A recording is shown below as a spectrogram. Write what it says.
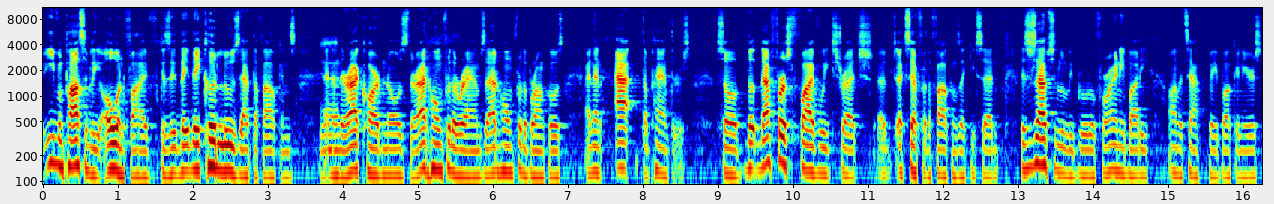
even possibly 0 and 5 because they, they could lose at the Falcons. Yeah. And then they're at Cardinals, they're at home for the Rams, at home for the Broncos, and then at the Panthers. So the, that first five week stretch, uh, except for the Falcons, like you said, is just absolutely brutal for anybody on the Tampa Bay Buccaneers.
